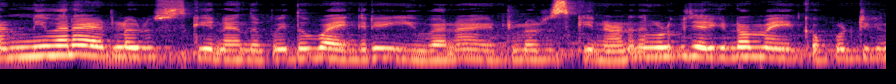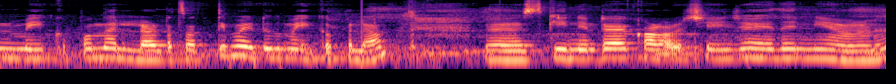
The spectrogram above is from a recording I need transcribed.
അൺഇവൻ ആയിട്ടുള്ള ഒരു സ്കിന്നായിരുന്നു ഇപ്പോൾ ഇത് ഭയങ്കര ഈവൻ ആയിട്ടുള്ള ഒരു സ്കിന്നാണ് നിങ്ങൾ വിചാരിക്കേണ്ട മേക്കപ്പ് ഇട്ടിരിക്കുന്ന മേക്കപ്പ് ഒന്നും അല്ല കേട്ടോ. ഇത് മേക്കപ്പ് അല്ല. സ്കിന്നിന്റെ കളർ ചേഞ്ച് ആയത് തന്നെയാണ്.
